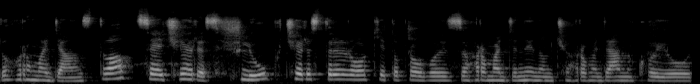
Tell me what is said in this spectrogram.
до громадянства. Це через шлюб через три роки. Тобто, ви з громадянином чи громадянкою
